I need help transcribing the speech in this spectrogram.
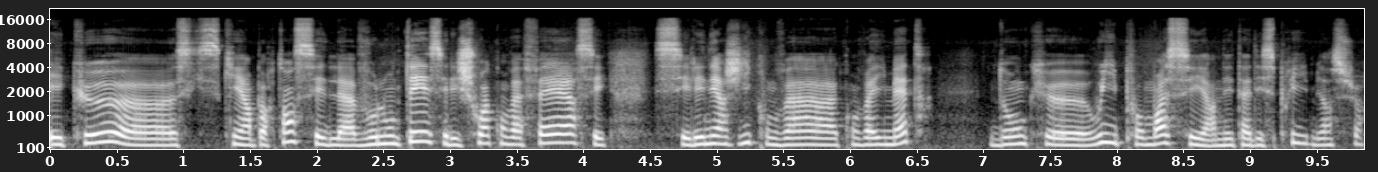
Et que euh, ce qui est important, c'est la volonté, c'est les choix qu'on va faire, c'est l'énergie qu'on va, qu'on va y mettre. Donc euh, oui, pour moi, c'est un état d'esprit, bien sûr.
